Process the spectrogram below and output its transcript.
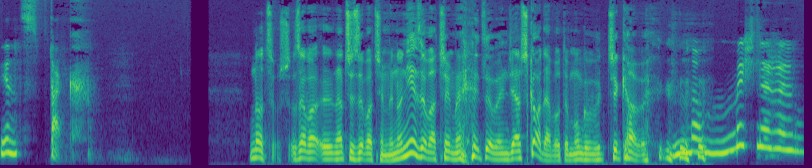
Więc tak, no cóż, zoba znaczy zobaczymy. No nie zobaczymy, co będzie, a szkoda, bo to mogło być ciekawe. No myślę, że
